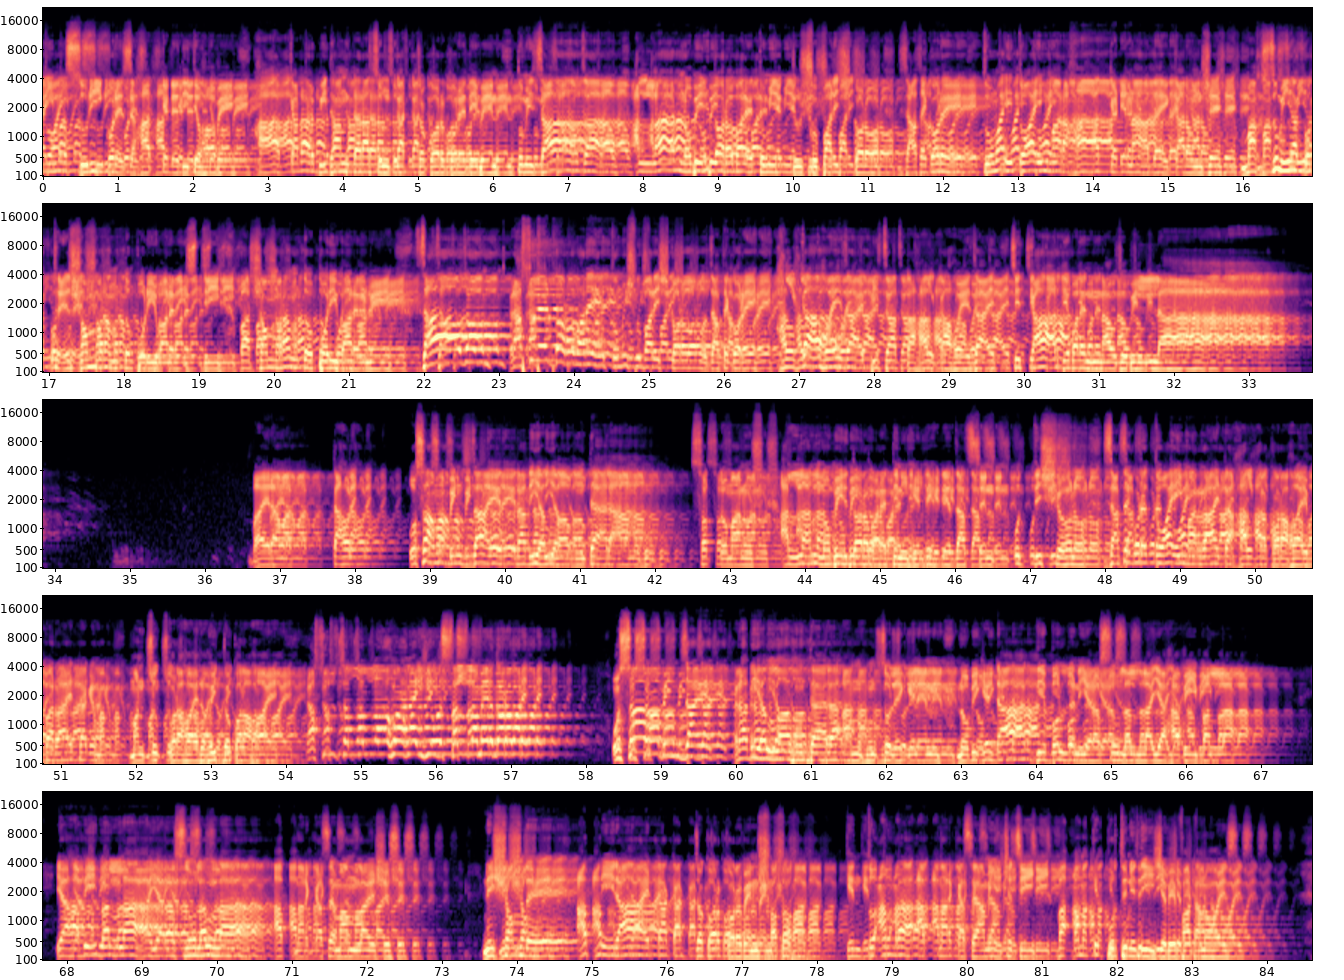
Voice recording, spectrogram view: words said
তোয়াইমা চুরি করেছে হাত কেটে দিতে হবে। হাত কাটার বিধানটা রাসূল কার্যকর করে দিবেন। তুমি যাও যাও আল্লাহর নবীর দরবারে তুমি একটু সুপারিশ করো। যাতে করে তোমায় হাত কেটে না দেয়। কারণ সে মাখজুমিয়া গোত্রের সম্ভ্রান্ত পরিবারের স্ত্রী বা সম্ভ্রান্ত পরিবারের মেয়ে। যাও। যাও। রাসূলের দরবারে তুমি সুপারিশ করো যাতে করে হালকা হয়ে যায় বিচারটা হালকা হয়ে যায়। চিৎকার দিয়ে বলেন নাউজুবিল্লাহ। ভাইরা আমার তাহলে ওসামা বিন যায়েদ রাদিয়াল্লাহু তাআলা আনহু ছোট্ট মানুষ আল্লাহর নবীর দরবারে তিনি হেঁটে হেঁটে যাচ্ছেন। উদ্দেশ্য হলো যাতে করে তোয়াইমার রায়টা হালকা করা হয় বা রায়টাকে মানসুখ করা হয় রহিত করা হয়। রাসূল সাল্লাল্লাহু আলাইহি ওয়াসাল্লামের দরবারে ওসামা বিন যায়েদ রাদিয়াল্লাহু তাআলা আনহু চলে গেলেন। নবীকে ডাক দিয়ে বললেন ইয়া রাসূলুল্লাহ ইয়া হাবিবাল্লাহ। ইয়া হাবিবাল্লাহ ইয়া রাসূলুল্লাহ। আপনার কাছে মামলা এসেছে। নিঃসন্দেহে আপনি রায়টা কার্যকর করবেন শতভাগ। কিন্তু আমরা আপনার কাছে আমি এসেছি বা আমাকে প্রতিনিধি হিসেবে পাঠানো হয়েছে।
